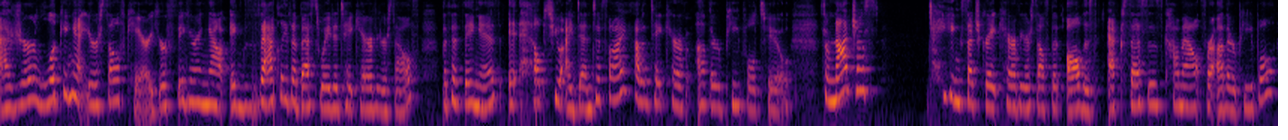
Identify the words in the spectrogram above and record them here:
As you're looking at your self care, you're figuring out exactly the best way to take care of yourself. But the thing is, it helps you identify how to take care of other people too. So, not just taking such great care of yourself that all this excesses come out for other people.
